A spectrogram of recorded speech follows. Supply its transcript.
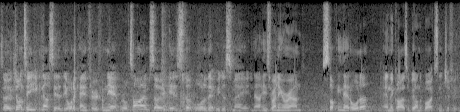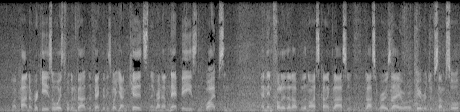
So, Jonty, you can now see that the order came through from the app real time. So, here's the order that we just made. Now he's running around stocking that order, and the guys will be on the bikes in a jiffy. My partner Ricky is always talking about the fact that he's got young kids and they run out of nappies and wipes, and, and then follow that up with a nice kind of glass of glass of rosé or a beverage of some sort.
